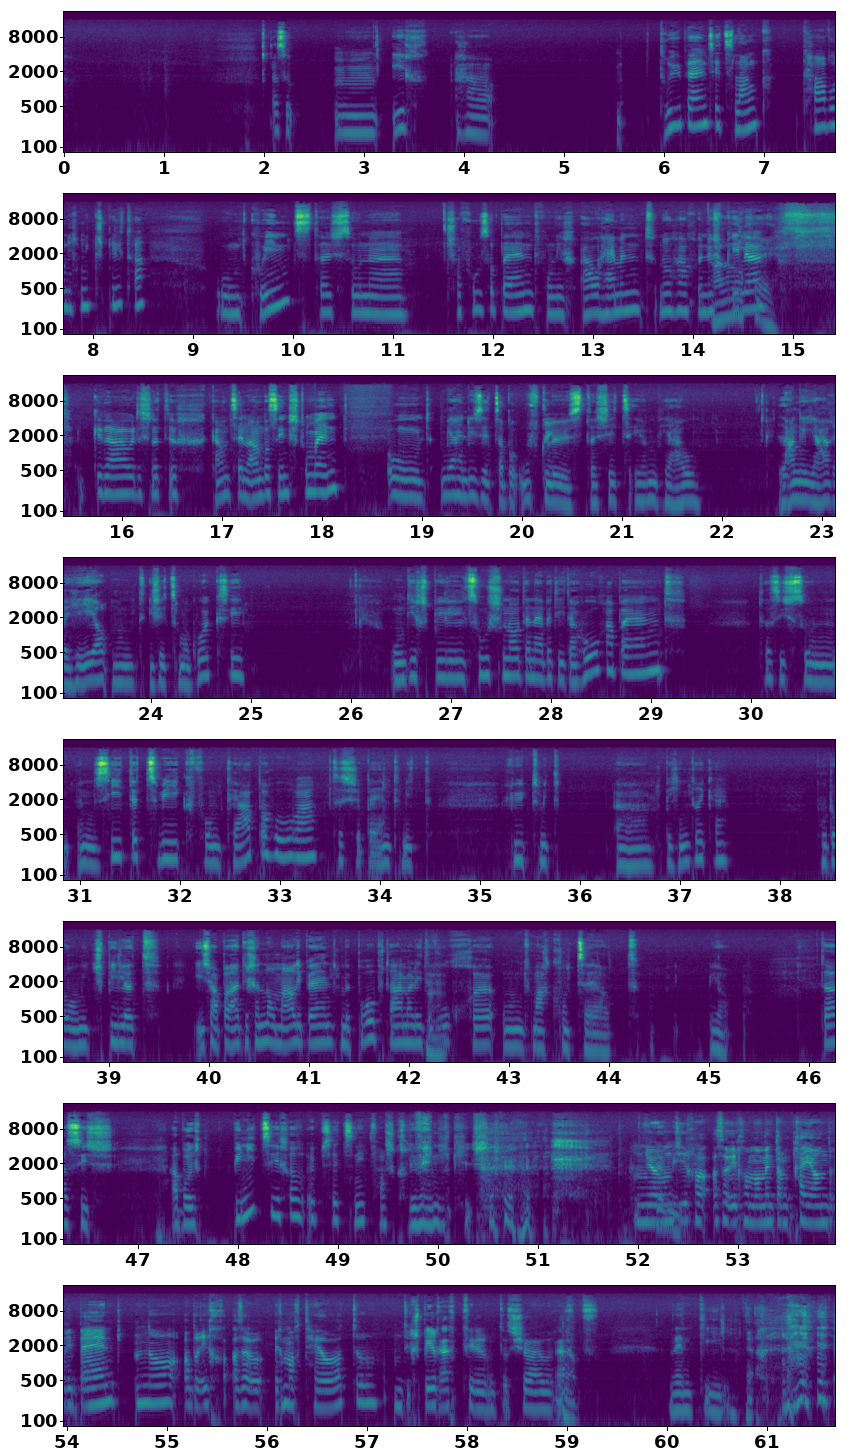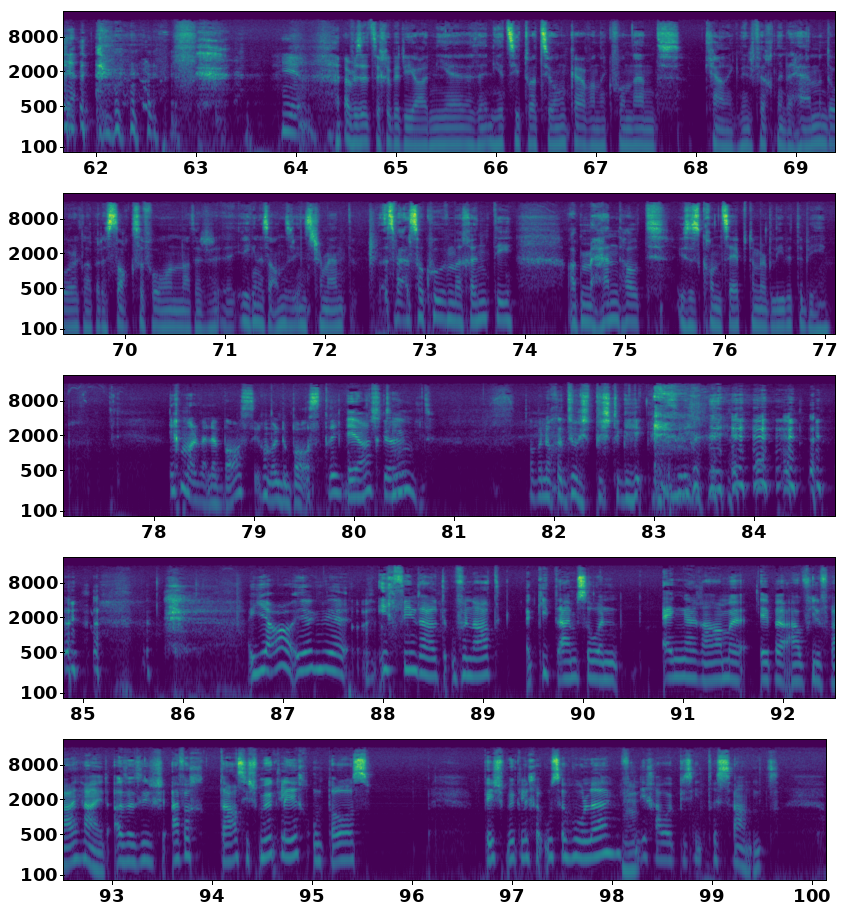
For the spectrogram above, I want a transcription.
Also, mm, ich habe drei Bands jetzt lang gehabt, wo ich mitgespielt habe. Und Queens, das ist so eine Schaffhauser Band, wo ich auch Hammond noch spielen konnte. Ah, okay. Genau, das ist natürlich ganz ein anderes Instrument. Und wir haben uns jetzt aber aufgelöst. Das ist jetzt irgendwie auch lange Jahre her und ist jetzt mal gut gewesen. Und ich spiele sonst noch daneben in der Hora-Band. Das ist so ein, ein Seitenzweig vom Theater Hora. Das ist eine Band mit Leuten mit äh, Behinderungen, die da mitspielen. Ist aber eigentlich eine normale Band. Man probt einmal in der mhm. Woche und macht Konzerte. Ja. Das ist, aber ich bin nicht sicher, ob es jetzt nicht fast ein wenig ist. ja, und ich habe also hab momentan keine andere Band noch, aber ich, also ich mache Theater und ich spiele recht viel und das ist schon auch recht ja. Ventil. Ja. ja. ja. Aber es hat sich über die Jahre nie, nie eine Situation gegeben, wo ihr gefunden habt, keine Ahnung, vielleicht nicht ein Hammond oder glaube ein Saxophon oder irgendein anderes Instrument. Es wäre so cool, wenn man könnte, aber wir haben halt unser Konzept und wir bleiben dabei. Ich mal will einen Bass, ich mal den Bass drin. Ja, stimmt. Aber nachher du bist du dagegen. ja, irgendwie. Ich finde halt, auf eine Art gibt einem so einen engen Rahmen eben auch viel Freiheit. Also es ist einfach, das ist möglich und das Bestmögliche rausholen, mhm. finde ich auch etwas interessant.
